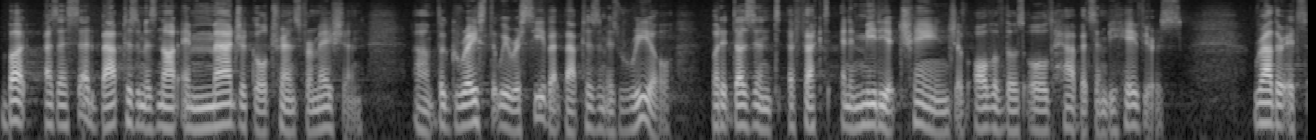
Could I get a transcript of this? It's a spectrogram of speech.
But as I said, baptism is not a magical transformation. Um, the grace that we receive at baptism is real, but it doesn't affect an immediate change of all of those old habits and behaviors. Rather, it's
